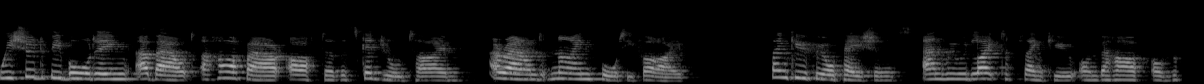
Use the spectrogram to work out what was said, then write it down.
We should be boarding about a half hour after the scheduled time, around 9:45. Thank you for your patience and we would like to thank you on behalf of the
